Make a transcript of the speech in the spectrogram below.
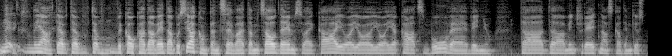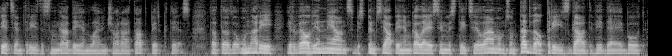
Ne jā, tev, tev, tev mm -hmm. kaut kādā veidā būs jākompensē vai tam zaudējums vai kā, jo, jo, jo ja kāds būvē viņu tad uh, viņš rēķinās kādiem 25, 30 gadiem, lai viņš varētu atpirkties. Tad, tad, un arī ir vēl viena nianse. Vispirms jāpieņem galējais investīcija lēmums, un tad vēl trīs gadi vidēji būtu.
